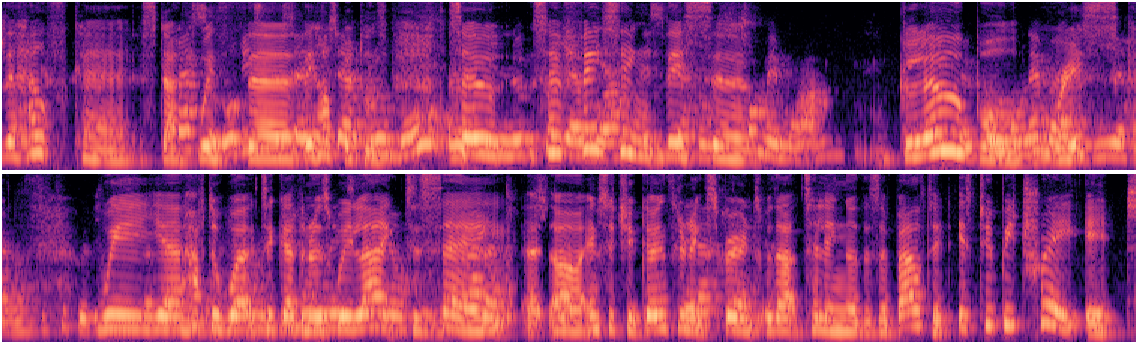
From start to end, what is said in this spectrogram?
the healthcare staff with uh, the hospitals. So, so facing this uh, global risk, we uh, have to work together. And as we like to say at our institute, going through an experience without telling others about it is to betray it.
